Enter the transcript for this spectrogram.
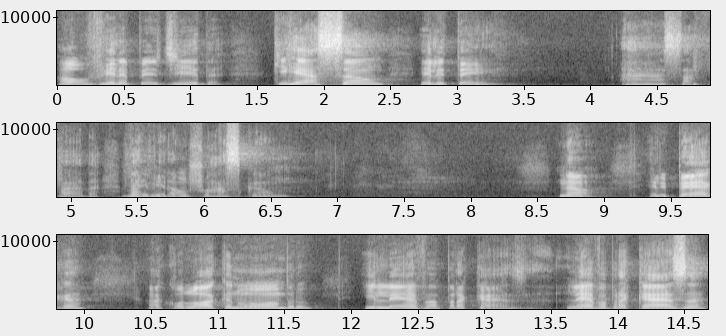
a ovelha perdida, que reação ele tem? Ah, safada, vai virar um churrascão. Não, ele pega, a coloca no ombro e leva para casa. Leva para casa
